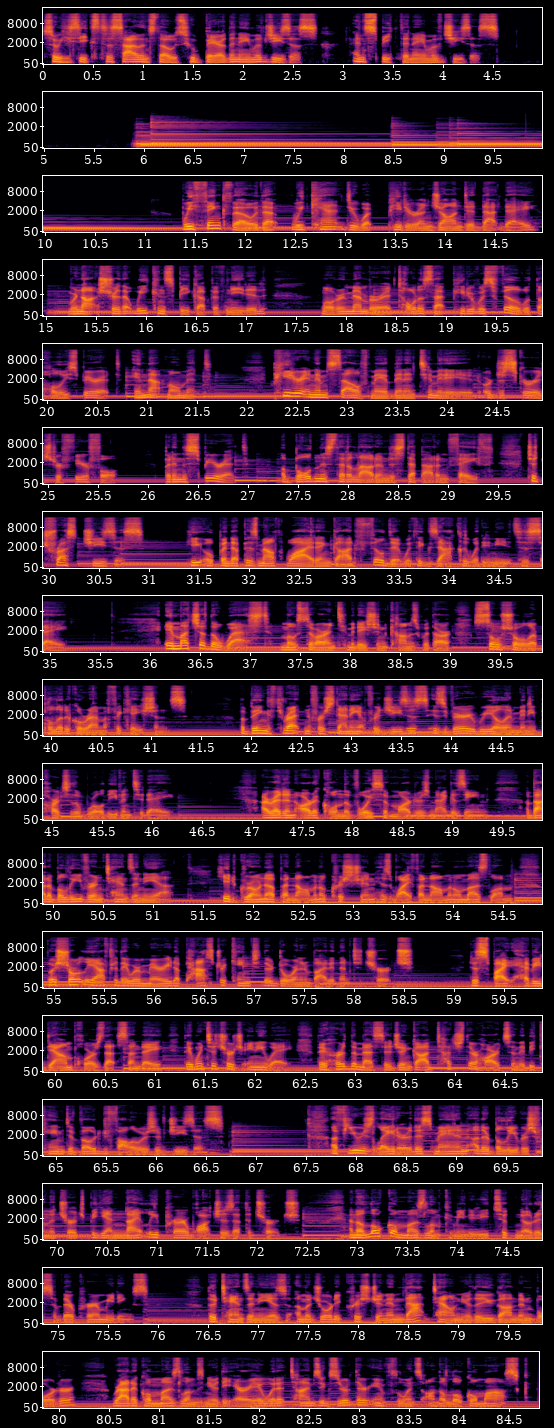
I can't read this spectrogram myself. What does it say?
So he seeks to silence those who bear the name of Jesus and speak the name of Jesus. We think, though, that we can't do what Peter and John did that day. We're not sure that we can speak up if needed. Well, remember, it told us that Peter was filled with the Holy Spirit in that moment. Peter in himself may have been intimidated or discouraged or fearful, but in the Spirit, a boldness that allowed him to step out in faith, to trust Jesus. He opened up his mouth wide, and God filled it with exactly what he needed to say. In much of the West, most of our intimidation comes with our social or political ramifications. But being threatened for standing up for Jesus is very real in many parts of the world even today. I read an article in the Voice of Martyrs magazine about a believer in Tanzania. He had grown up a nominal Christian, his wife a nominal Muslim, but shortly after they were married, a pastor came to their door and invited them to church. Despite heavy downpours that Sunday, they went to church anyway. They heard the message, and God touched their hearts, and they became devoted followers of Jesus. A few years later, this man and other believers from the church began nightly prayer watches at the church, and the local Muslim community took notice of their prayer meetings. Though Tanzania is a majority Christian, in that town near the Ugandan border, radical Muslims near the area would at times exert their influence on the local mosque.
